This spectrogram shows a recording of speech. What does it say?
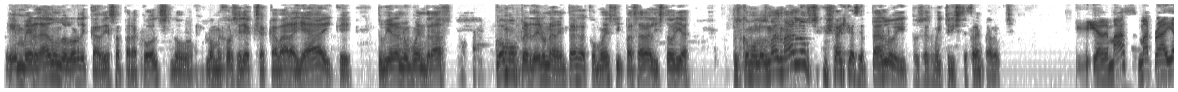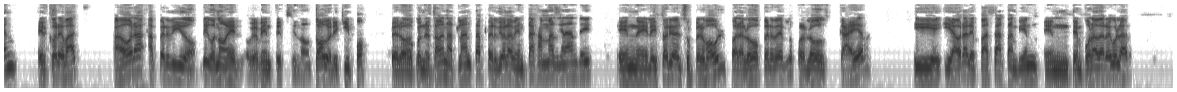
en verdad un dolor de cabeza para Colts. Lo, lo mejor sería que se acabara ya y que tuvieran un buen draft. ¿Cómo perder una ventaja como esta y pasar a la historia? Pues como los más malos, hay que aceptarlo y pues es muy triste, francamente. Y, además, Matt Ryan, el coreback, ahora ha perdido, digo, no él, obviamente, sino todo el equipo, pero cuando estaba en Atlanta perdió la ventaja más grande en eh, la historia del Super Bowl para luego perderlo, para luego caer. Y, y ahora le pasa también en temporada regular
